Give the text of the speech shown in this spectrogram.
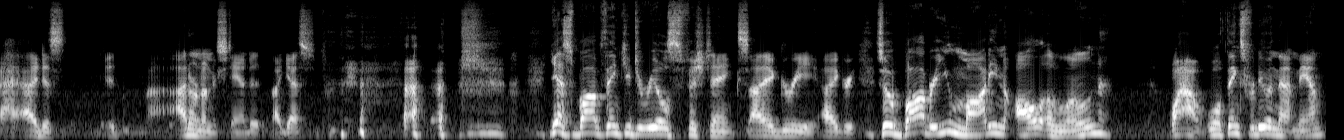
I, I just, I don't understand it, I guess. yes, Bob, thank you to Reels Fish Tanks. I agree. I agree. So, Bob, are you modding all alone? Wow. Well, thanks for doing that, man.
